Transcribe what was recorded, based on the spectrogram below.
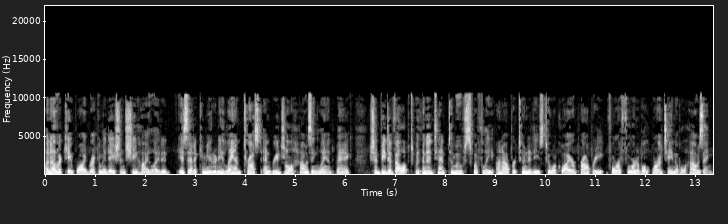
Another Cape wide recommendation she highlighted is that a community land trust and regional housing land bank should be developed with an intent to move swiftly on opportunities to acquire property for affordable or attainable housing.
